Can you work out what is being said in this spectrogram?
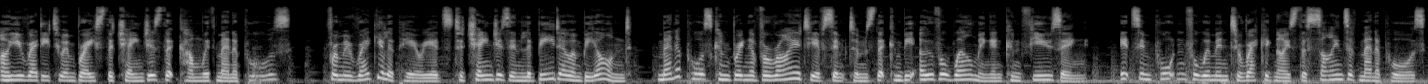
Are you ready to embrace the changes that come with menopause? From irregular periods to changes in libido and beyond, menopause can bring a variety of symptoms that can be overwhelming and confusing. It's important for women to recognize the signs of menopause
